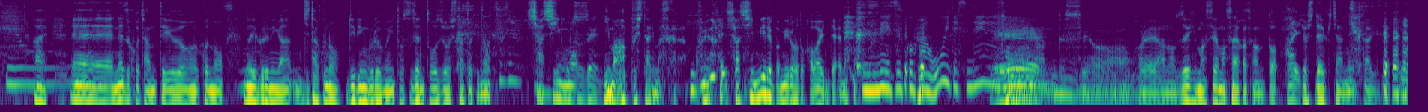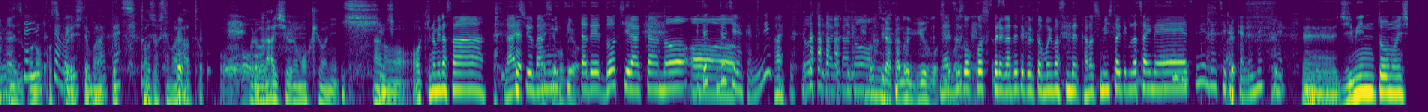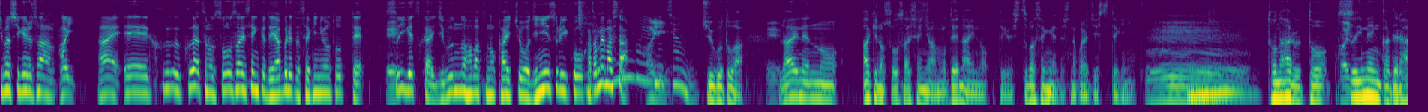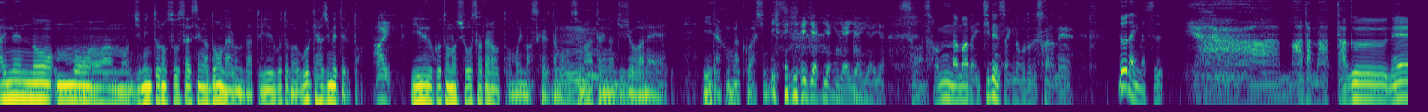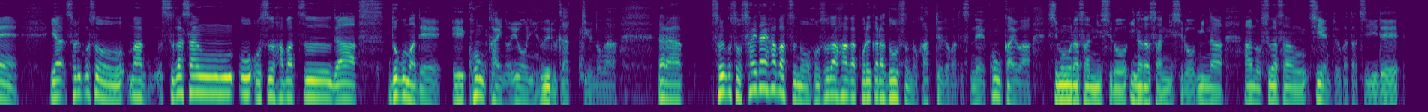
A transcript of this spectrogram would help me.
はい。えー、ねずこちゃんっていうこのぬいぐるみが自宅のリビングルームに突然登場した時の写真を今アップしてありますから。これがね写真見れば見るほど可愛いんだよね。ねずこファン多いですね。そうなんですよ。これあのぜひ増山さやかさんと吉田由紀ちゃんに二人で禰豆子のコスプレしてもらって登場してもらうと。これを来週の目標に。あのお聞きの皆さん、来週番組ツイッターでどちらかのどちらかのね、はい、どちらかのどちらかの UFO 禰豆子コスプレが出てくると思いますんで楽しみにしておいてくださいね。そうですね、どちらかのね。はい、えー、自民党の石破茂さん。はい。はい、えー、9, 9月の総裁選挙で敗れた責任を取って、水月会自分の派閥の会長を辞任する意向を固めました。はい。ちゅうことは、えー、来年の秋の総裁選にはもう出ないのっていう出馬宣言ですね、これ実質的に。となると、水面下で来年のもうあの自民党の総裁選がどうなるんだということが動き始めてると、はい、いうことの証左だろうと思いますけれども、そのあたりの事情はね、飯田君が詳しいんです。いやいやいやいやいやいやいや。そそんなまだ1年先のことですからね。どうなります？いやまだ全くね、いや、それこそ、まあ、菅さんを推す派閥がどこまで、えー、今回のように増えるかっていうのが、だから、それこそ最大派閥の細田派がこれからどうするのかっていうのがですね、今回は下村さんにしろ、稲田さんにしろ、みんな、あの、菅さん支援という形で、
